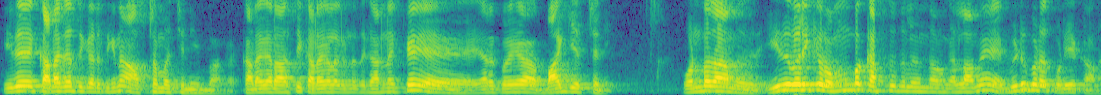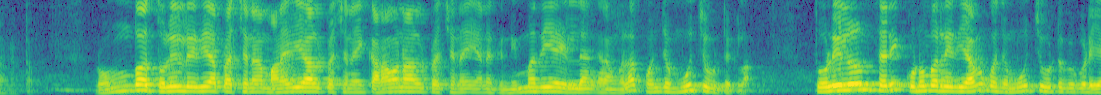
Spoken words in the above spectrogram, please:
இதே கடகத்துக்கு எடுத்தீங்கன்னா அஷ்டமச்சனிம்பாங்க கடகராசி கடக லக்னத்துக்காரனுக்கு ஏறக்குறைய பாக்கியச்சனி. ஒன்பதாம் இது வரைக்கும் ரொம்ப கஷ்டத்தில் இருந்தவங்க எல்லாமே விடுபடக்கூடிய காலகட்டம். ரொம்ப தொழில் ரீதியாக பிரச்சனை மனைவியால் பிரச்சனை கணவனால் பிரச்சனை எனக்கு நிம்மதியே இல்லைங்கிறவங்கள கொஞ்சம் மூச்சு விட்டுக்கலாம். தொழிலும் சரி குடும்ப ரீதியாகவும் கொஞ்சம் மூச்சு விட்டுக்கக்கூடிய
